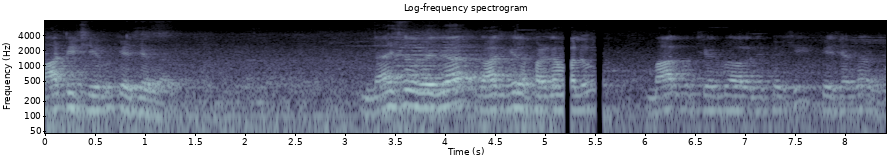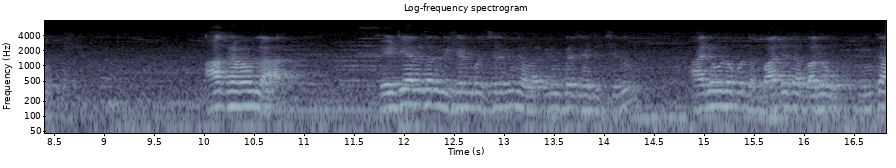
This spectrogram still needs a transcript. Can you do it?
పార్టీ చీఫ్ కేసీఆర్ గారు నేషనల్ వైజ్గా రాజకీయ పరిణామాలు మార్పు చేరుకోవాలని చెప్పేసి కేసీఆర్ గారు అనుకుంటున్నారు. ఆ క్రమంలో కేటీఆర్ గారి విషయానికి వచ్చేసరికి నా వర్కింగ్ ప్రెసిడెంట్ ఇచ్చారు. ఆయన కూడా కొంత బాధ్యత బరువు ఇంకా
